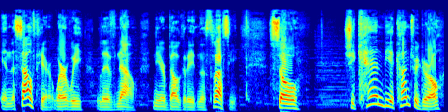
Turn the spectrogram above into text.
in the south here, where we live now, near Belgorod Dnestrovsky. So she can be a country girl,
